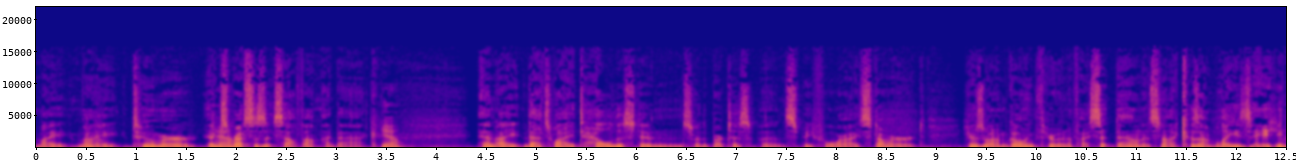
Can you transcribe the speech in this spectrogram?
My my tumor expresses itself out my back. Yeah. And I that's why I tell the students or the participants before I start, here's what I'm going through. And if I sit down, it's not because I'm lazy.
